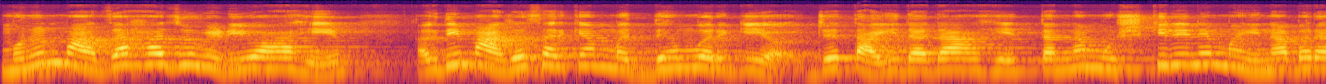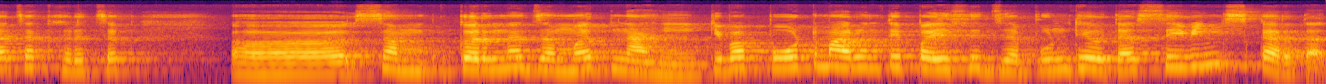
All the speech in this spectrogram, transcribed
म्हणून माझा हा जो व्हिडिओ आहे अगदी माझ्यासारख्या मध्यमवर्गीय जे ताईदादा आहेत त्यांना मुश्किलीने महिनाभराचा खर्च सम करणं जमत नाही किंवा पोट मारून ते पैसे जपून ठेवतात सेविंग्स करतात.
